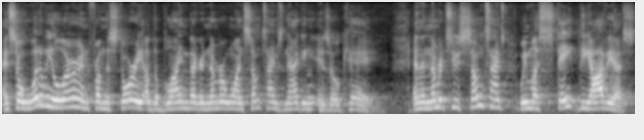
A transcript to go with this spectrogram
And so, what do we learn from the story of the blind beggar? Number one, sometimes nagging is okay. And then, number two, sometimes we must state the obvious.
